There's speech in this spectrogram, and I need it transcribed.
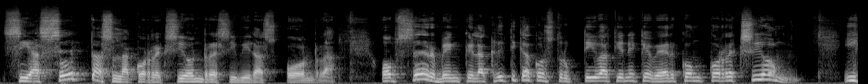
si aceptas la corrección, recibirás honra. Observen que la crítica constructiva tiene que ver con corrección. ¿Y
